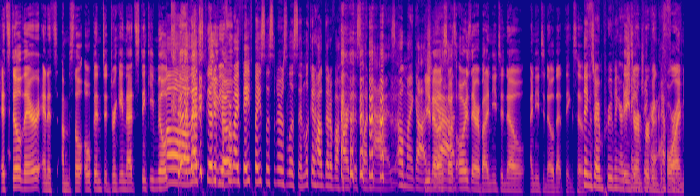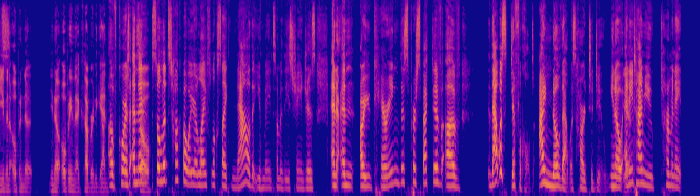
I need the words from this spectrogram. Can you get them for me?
It's still there, and it's I'm still open to drinking that stinky milk. Oh, that's good of you. know? For my faith based listeners, listen, look at how good of a heart this one has. Oh my gosh. you know, yeah. so it's always there, but I need to know. I need to know that things have things are improving or things are improving or before I'm even open to you know opening that cupboard again. Of course. And then so, So- let's talk about what your life looks like now that you've made some of these changes. And and are you carrying this perspective of that was difficult. I know that was hard to do. You know, Yeah. anytime you terminate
